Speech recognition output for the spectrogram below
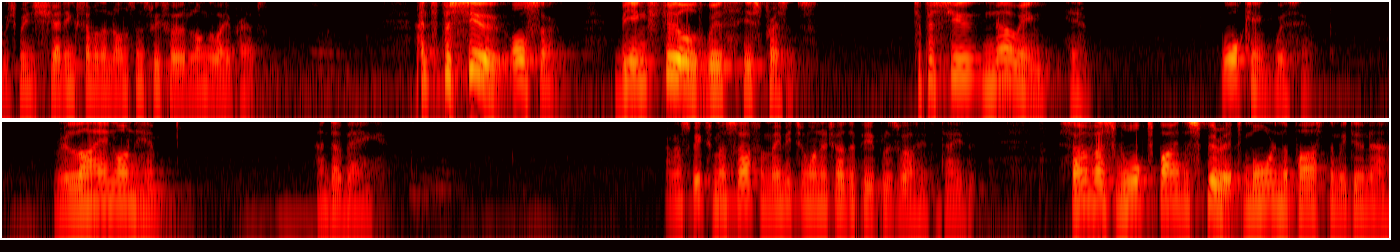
which means shedding some of the nonsense we've heard along the way, perhaps. And to pursue also being filled with His presence, to pursue knowing Him walking with Him, relying on Him, and obeying Him. And I speak to myself and maybe to one or two other people as well here today that some of us walked by the Spirit more in the past than we do now.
